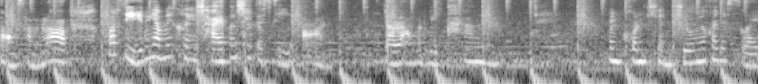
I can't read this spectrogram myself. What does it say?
สองสารอบ เพราะสีที่มันยังไม่เคยใช้เพิ่งใช้แต่สีอ่อนเดี๋ยวเราเอามาดูอีกข้างหนึงเป็นคนเขียนคิ้วไม่ค่อยจะสวย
